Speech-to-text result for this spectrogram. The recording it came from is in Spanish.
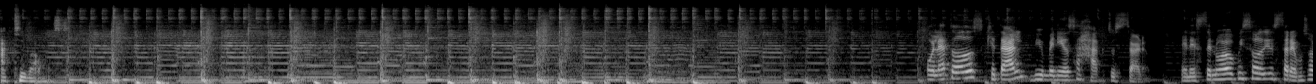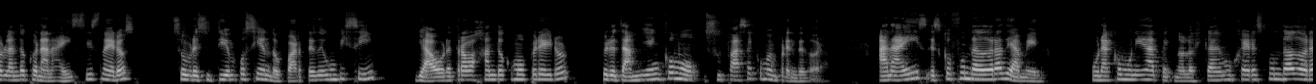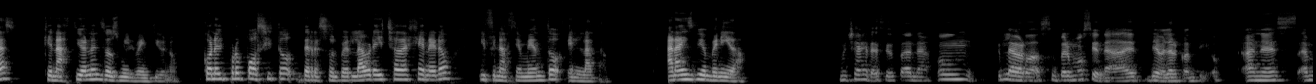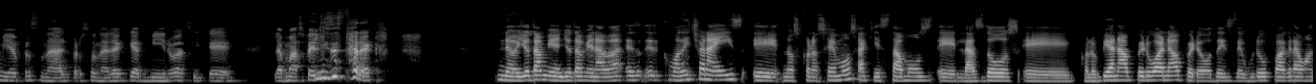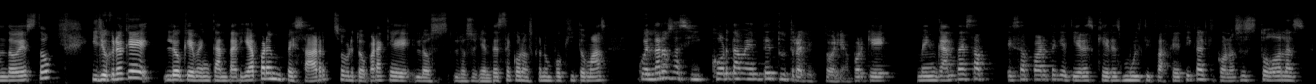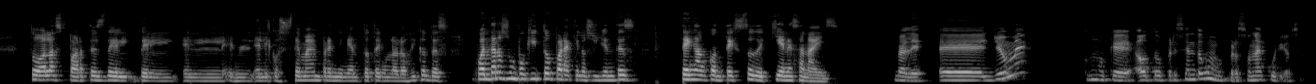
Aquí vamos. Hola a todos, ¿qué tal? Bienvenidos a Hack to Startup. En este nuevo episodio estaremos hablando con Anaís Cisneros sobre su tiempo siendo parte de un VC y ahora trabajando como operator, pero también como su fase como emprendedora. Anaís es cofundadora de Amela, una comunidad tecnológica de mujeres fundadoras que nació en el 2021, con el propósito de resolver la brecha de género y financiamiento en LATAM. Anaís, bienvenida. Muchas gracias, Ana. Un, la verdad, súper emocionada de, de, hablar contigo. Ana es amiga personal, personal a que admiro, así que la más feliz de estar acá. No, yo también, yo también. como ha dicho Anaís, eh, nos conocemos. Aquí estamos eh, las dos, eh, colombiana, peruana, pero desde Europa grabando esto. Y yo creo que lo que me encantaría para empezar, sobre todo para que los, los oyentes te conozcan un poquito más, cuéntanos así cortamente tu trayectoria, porque me encanta esa, esa parte que tienes, que eres multifacética, que conoces todas las, todas las partes del, del el, el ecosistema de emprendimiento tecnológico. Entonces, cuéntanos un poquito para que los oyentes tengan contexto de quién es Anaís. Vale, eh, yo me como que autopresento como persona curiosa.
